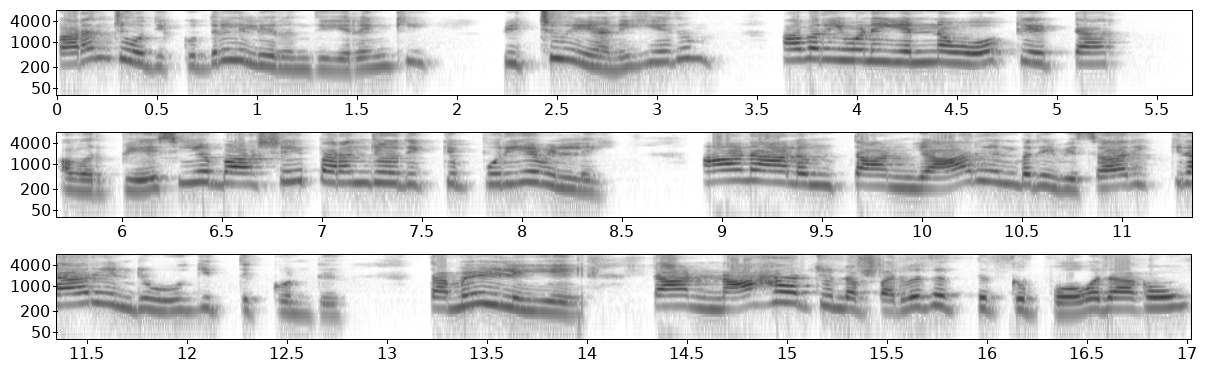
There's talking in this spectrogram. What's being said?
பரஞ்சோதி குதிரையிலிருந்து இறங்கி பிச்சுவை அணுகியதும் அவர் இவனை என்னவோ கேட்டார். அவர் பேசிய பாஷை பரஞ்சோதிக்கு புரியவில்லை. ஆனாலும் தான் யார் என்பதை விசாரிக்கிறார் என்று ஊகித்துக் கொண்டு தமிழிலேயே தான் நாகார்ஜுன பர்வதத்துக்கு போவதாகவும்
